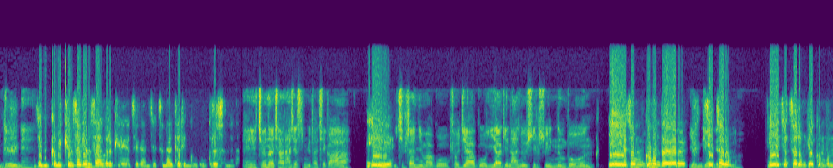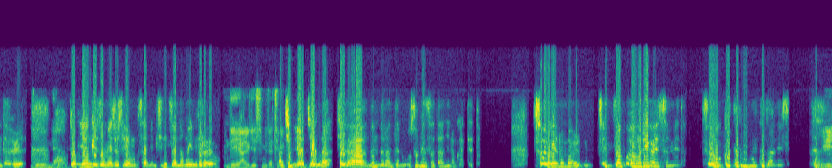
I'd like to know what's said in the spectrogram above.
네, 네. 지금 그 겸사겸사 그렇게 제가 이제 전화를 드린 거고 그렇습니다. 예, 전화 잘 하셨습니다. 제가 예, 예, 이 집사님하고 교제하고 이야기 나누실 수 있는 분 예, 예, 좀 그분들 연결해서 저처럼 예, 저처럼 겪은 분들 네, 네. 꼭좀 연결 좀 해주세요, 목사님. 진짜 너무 힘들어요. 네, 알겠습니다. 제가 진짜 제가 제가 놈들한테는 웃으면서 다니는 것 같아도 속에는 말 진짜 멍어리가 있습니다. 속 끝으로 묻고 다니서 예,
